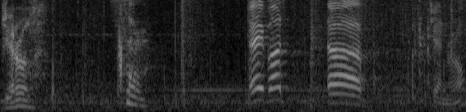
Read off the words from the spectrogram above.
General? Sir. Hey, bud. Uh, General.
